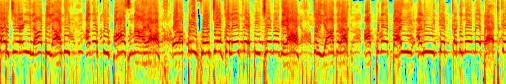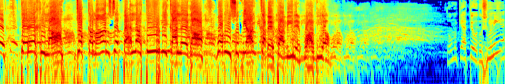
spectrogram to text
तरजी ला बिलादी अगर तू बाज ना आया और अपनी फौजों को लेकर पीछे ना गया तो याद रख, अपने भाई अली के कदमों में बैठ के तेरे खिलाफ जो कमान से पहला तीर निकालेगा, वो भी सुफियान का बेटा मीरे मुआविया तुम कहते हो दुश्मनी है?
